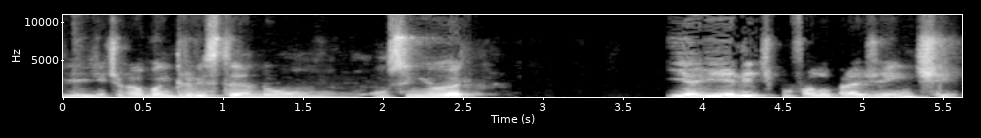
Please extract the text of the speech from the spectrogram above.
E aí a gente acabou entrevistando um, um senhor e aí ele, tipo, falou pra gente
